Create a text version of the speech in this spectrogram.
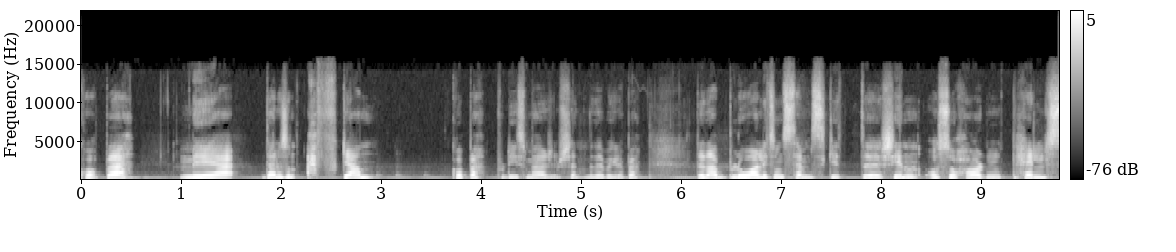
kåpe med Det er en sånn afghan-kåpe, for de som er kjent med det begrepet. Den er blå, litt sånn semsket eh, skinn, og så har den pels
